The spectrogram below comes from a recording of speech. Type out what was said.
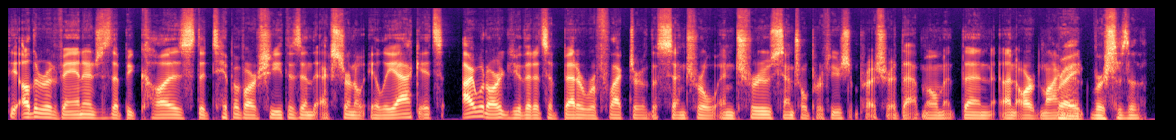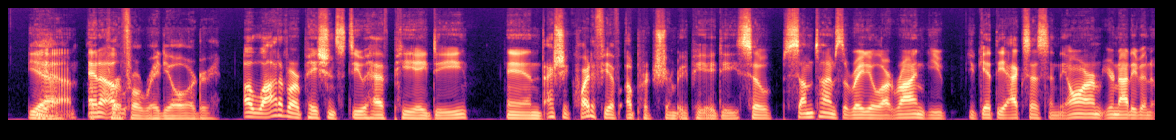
The other advantage is that because the tip of our sheath is in the external iliac, it's I would argue that it's a better reflector of the central and true central perfusion pressure at that moment than an art line. Right. Versus a, yeah, Yeah. a And a- peripheral radial artery. a lot of our patients do have PAD, and actually quite a few have upper extremity PAD. So sometimes the radial art line, you you get the access in the arm. You're not even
